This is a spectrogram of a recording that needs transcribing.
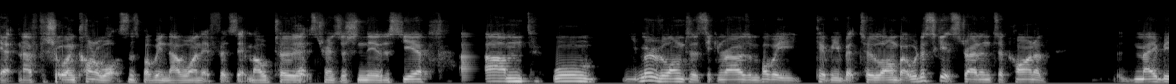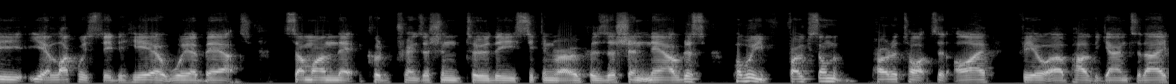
Yeah, no, for sure. And Connor Watson's probably another one that fits that mold too. That's transitioned there this year. Um, we'll move along to the second rows and probably keeping a bit too long, but we'll just get straight into kind of maybe, yeah, like we said here, we're about – someone that could transition to the second row position. Now, just probably focus on the prototypes that I feel are part of the game today.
